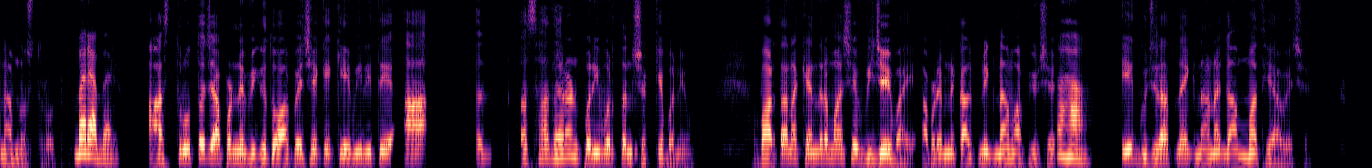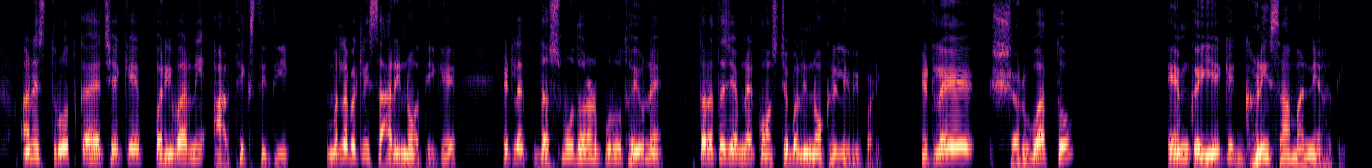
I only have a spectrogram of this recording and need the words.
નામનો સ્ત્રોત. બરાબર. આ સ્ત્રોત જ આપણને વિગતો આપે છે કે કેવી રીતે આ અસાધારણ પરિવર્તન શક્ય બન્યું. વાર્તાના કેન્દ્રમાં છે વિજયભાઈ આપણે એમને કાલ્પનિક નામ આપ્યું છે. હા. એ ગુજરાતના એક નાના ગામમાંથી આવે છે. અને સ્ત્રોત કહે છે કે પરિવારની આર્થિક સ્થિતિ મતલબ એટલી સારી નહોતી કે એટલે દસમું ધોરણ પૂરું થયું ને તરત જ એમને કોન્સ્ટેબલની નોકરી લેવી પડી. એટલે શરૂઆત તો એમ કહીએ કે ઘણી સામાન્ય હતી.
